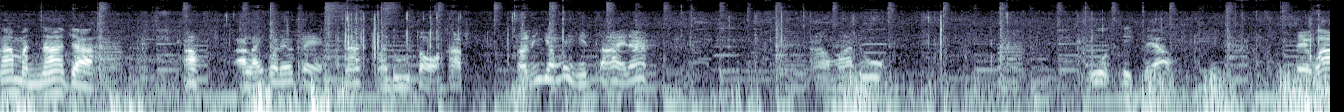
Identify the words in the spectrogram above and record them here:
น่ามันน่าจะเอาอะไรก็แล้วแต่นะ มาดูต่อครับ ตอนนี้ยังไม่เห็นตายนะเอามาดูโอ้ติดแล้ว แต่ว่า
